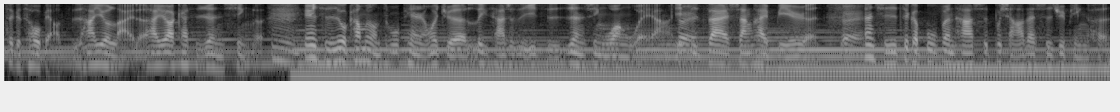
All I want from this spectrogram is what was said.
这个臭婊子他又来了，他又要开始任性了。嗯，因为其实如果看不懂这部片，人会觉得丽莎就是一直任性妄为啊，一直在伤害别人。对，但其实这个部分他是不想要再失去平衡。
